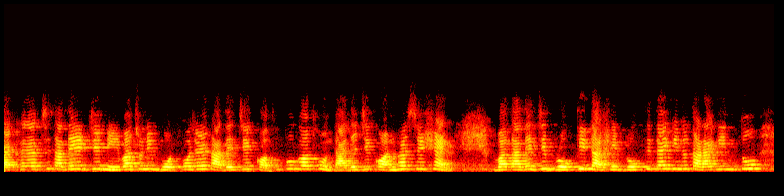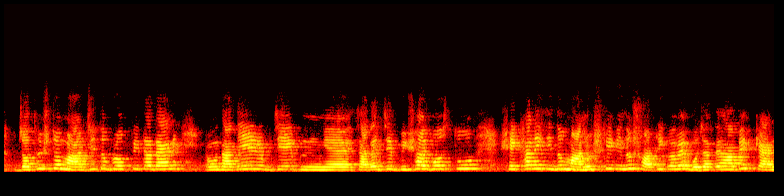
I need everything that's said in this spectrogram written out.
দেখা যাচ্ছে তাদের যে নির্বাচনী ভোট প্রচারে তাদের যে কথোপকথন, তাদের যে কনভারসেশন বা তাদের যে বক্তৃতা, সেই বক্তৃতায় কিন্তু তারা কিন্তু যথেষ্ট মার্জিত বক্তৃতা দেন এবং তাদের যে তাদের যে বিষয়বস্তু সেখানে কিন্তু মানুষকে কিন্তু সঠিকভাবে বোঝাতে হবে কেন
